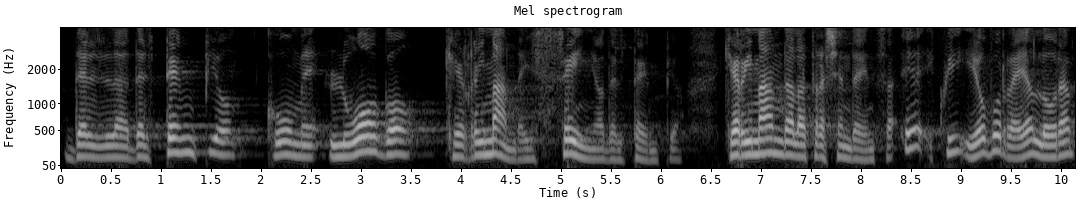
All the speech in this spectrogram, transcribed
del, del Tempio come luogo che rimanda, il segno del Tempio, che rimanda alla trascendenza. E qui io vorrei allora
